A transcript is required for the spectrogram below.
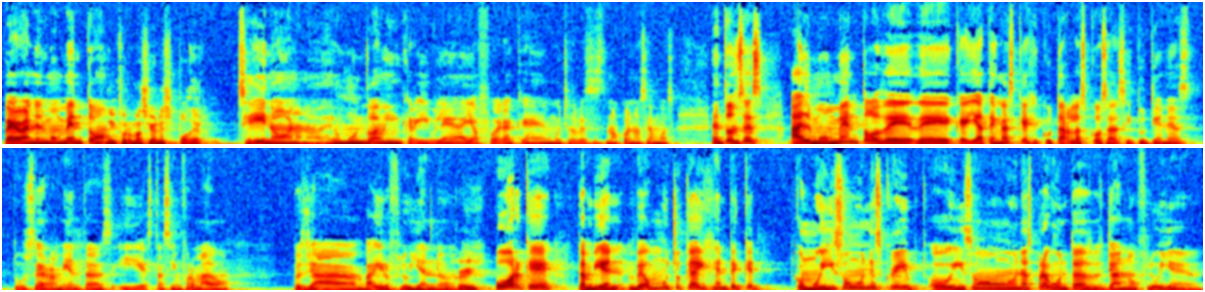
Pero en el momento... La información es poder. Sí, no, no, no. Hay un mundo increíble allá afuera que muchas veces no conocemos. Entonces, al momento de, de que ya tengas que ejecutar las cosas y tú tienes tus herramientas y estás informado, pues ya va a ir fluyendo. Ok. Porque también veo mucho que hay gente que como hizo un script o hizo unas preguntas, ya no fluye.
